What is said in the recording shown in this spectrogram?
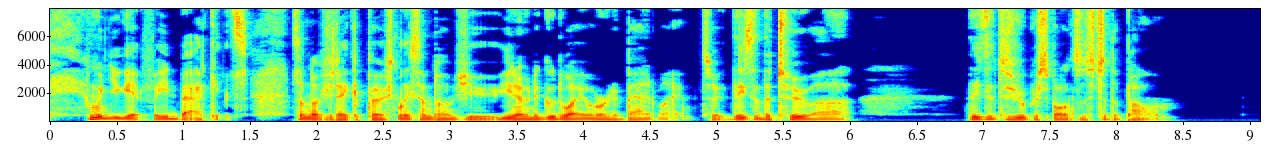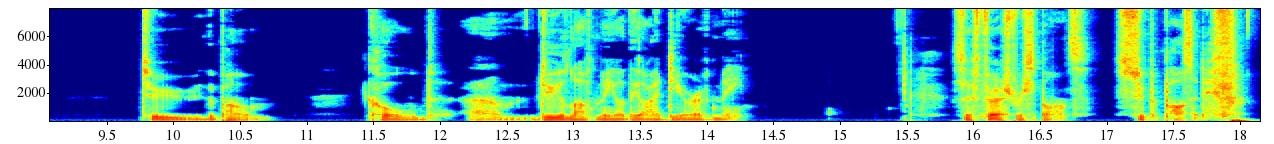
when you get feedback, it's sometimes you take it personally, sometimes you you know in a good way or in a bad way. So these are the two uh, these are the two responses to the poem. To the poem called um, Do You Love Me or The Idea of Me? So, first response, super positive.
